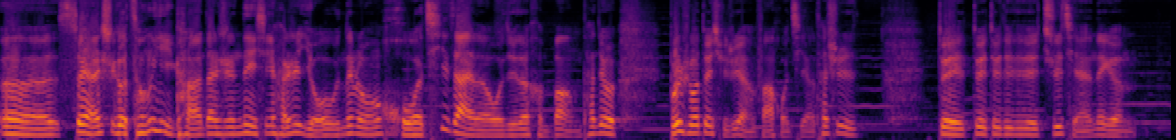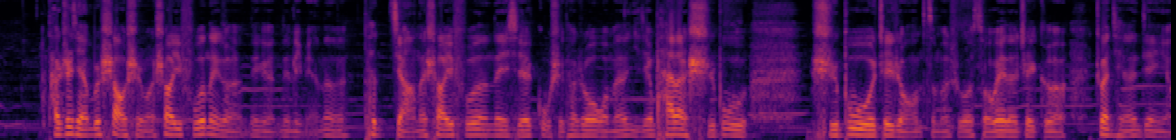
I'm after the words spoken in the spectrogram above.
呃，虽然是个综艺咖，但是内心还是有那种火气在的，我觉得很棒。他就不是说对许知远发火气啊，他是对对对对对对之前那个。他之前不是邵氏吗？邵逸夫那个、那个、那里面的，他讲的邵逸夫的那些故事。他说：“我们已经拍了十部、十部这种怎么说所谓的这个赚钱的电影，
